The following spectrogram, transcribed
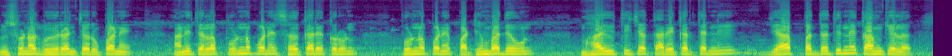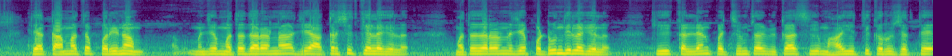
विश्वनाथ भोईरांच्या रूपाने आणि त्याला पूर्णपणे सहकार्य करून पूर्णपणे पाठिंबा देऊन महायुतीच्या कार्यकर्त्यांनी ज्या पद्धतीने काम केलं त्या कामाचा परिणाम म्हणजे मतदारांना जे आकर्षित केलं गेलं मतदारांना जे पटवून दिलं गेलं की कल्याण पश्चिमचा विकास ही महायुती करू शकते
